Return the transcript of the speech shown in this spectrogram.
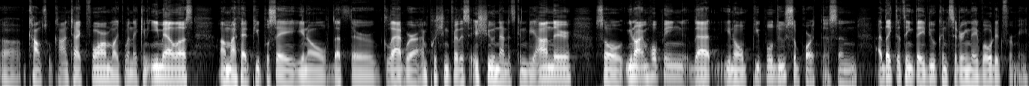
uh, council contact form, like when they can email us. Um, I've had people say, you know, that they're glad where I'm pushing for this issue and that it's going to be on there. So, you know, I'm hoping that, you know, people do support this. And I'd like to think they do, considering they voted for me.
